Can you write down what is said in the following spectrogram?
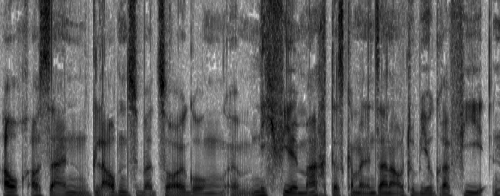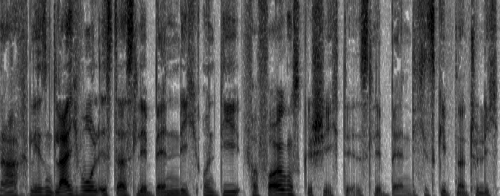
auch aus seinen Glaubensüberzeugungen ähm, nicht viel macht. Das kann man in seiner Autobiografie nachlesen. Gleichwohl ist das lebendig und die Verfolgungsgeschichte ist lebendig. Es gibt natürlich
